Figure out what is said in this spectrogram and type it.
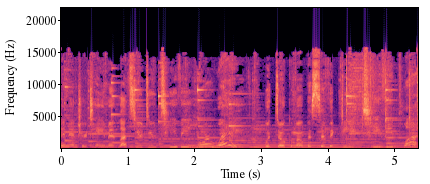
In entertainment lets you do TV your way with Docomo Pacific D TV Plus.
